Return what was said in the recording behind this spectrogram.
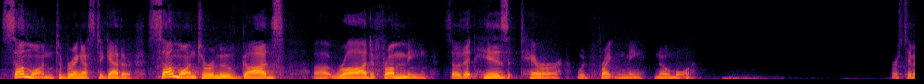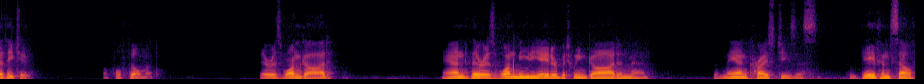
someone to bring us together, someone to remove God's uh, rod from me so that his terror would frighten me no more. 1 Timothy 2, a fulfillment. There is one God, and there is one mediator between God and man the man Christ Jesus, who gave himself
